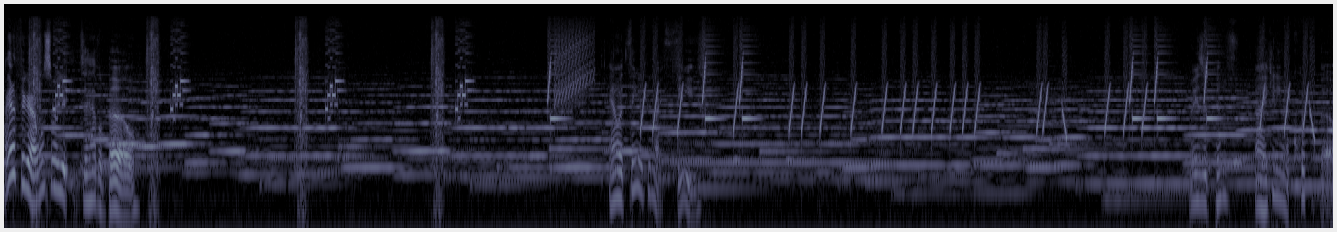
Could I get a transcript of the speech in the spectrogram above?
I gotta figure out, I want somebody to have a bow. And I would think it'd be my thief. I mean, is it benef- Oh, can't even equip bow.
